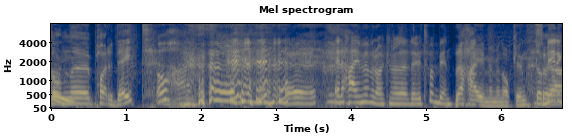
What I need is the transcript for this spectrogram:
Sånn uh, pardate. er det hjemme med noen, eller er det ute på byen? Det er hjemme med noen. Da blir det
